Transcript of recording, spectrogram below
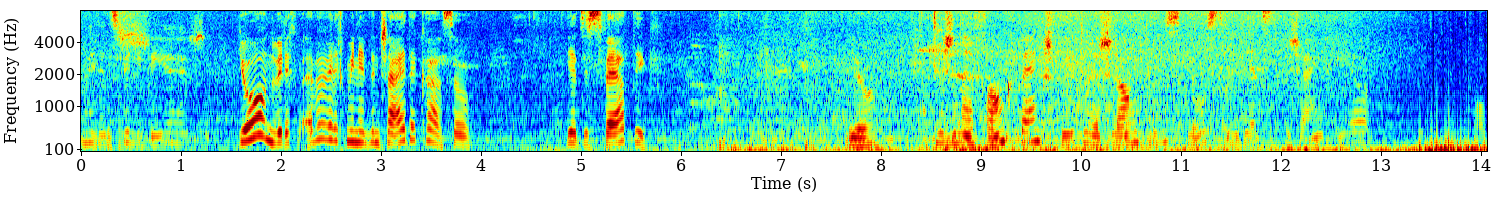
Weil du zu viele Ideen hast. Ja, und weil ich, eben, weil ich mich nicht entscheiden kann. So, jetzt ist es fertig. Ja. Du hast in einer Funkband gespielt, du hast lange Blues gelost und jetzt bist du eigentlich eher Pop.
